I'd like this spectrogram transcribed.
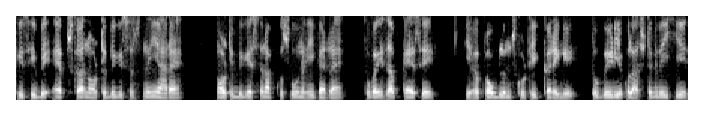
किसी भी ऐप्स का नोटिफिकेशन नहीं आ रहा है नोटिफिकेशन आपको शो नहीं कर रहा है तो गाइस आप कैसे यह प्रॉब्लम्स को ठीक करेंगे? तो वीडियो को लास्ट तक देखिए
